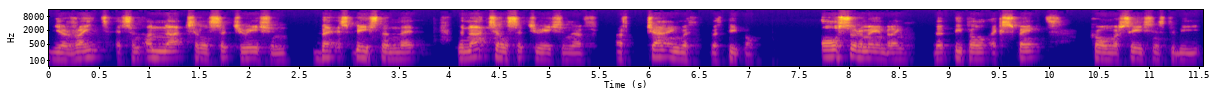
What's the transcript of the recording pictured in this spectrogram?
you're right. It's an unnatural situation, but it's based on the, the natural situation of, of chatting with, with people. Also remembering that people expect conversations to be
